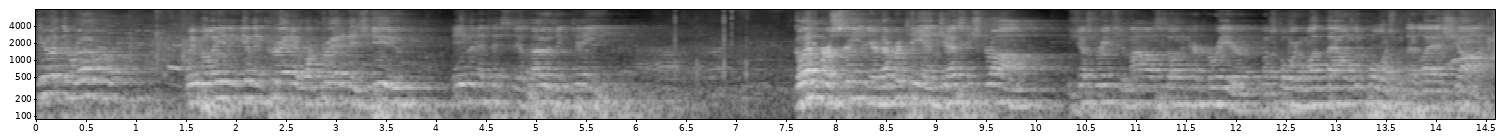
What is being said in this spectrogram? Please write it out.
Here at the Rover, we believe in giving credit where credit is due, even if it's the opposing team. Glenvar Senior, number 10, Jessi Strom, has just reached a milestone in her career by scoring 1,000 points with that last shot.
